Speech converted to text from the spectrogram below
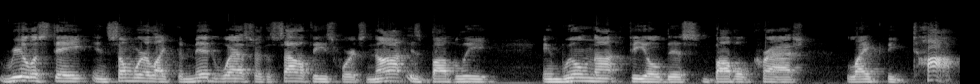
real estate in somewhere like the Midwest or the Southeast where it's not as bubbly and will not feel this bubble crash like the top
